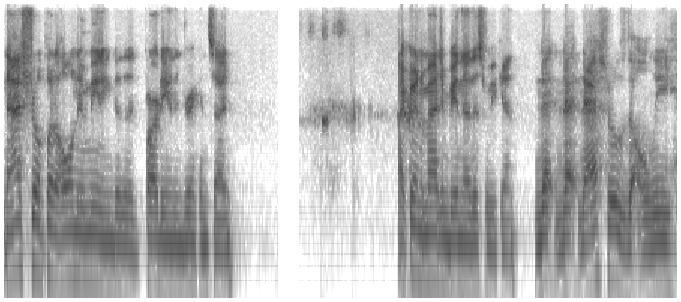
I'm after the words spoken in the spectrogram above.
Nashville put a whole new meaning to the partying and drinking side. I couldn't imagine being there this weekend. Na- Na- Nashville is the only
